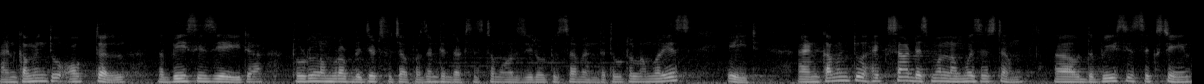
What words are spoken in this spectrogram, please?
and coming to octal the base is 8 uh, total number of digits which are present in that system are 0 to 7 the total number is 8 and coming to hexadecimal number system uh, the base is 16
